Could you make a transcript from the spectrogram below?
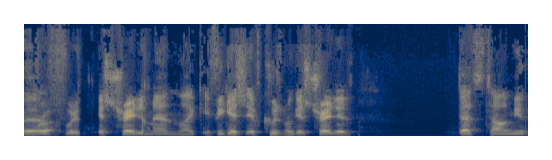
Yeah. what if, what if he gets traded, man? Like if he gets if Kuzma gets traded, that's telling me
